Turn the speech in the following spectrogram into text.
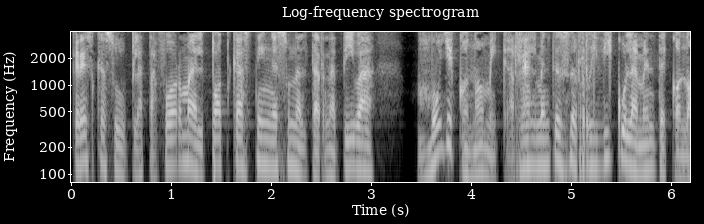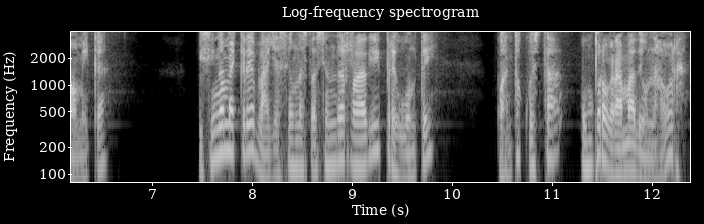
Crezca su plataforma, el podcasting es una alternativa muy económica, realmente es ridículamente económica. Y si no me cree, váyase a una estación de radio y pregunte cuánto cuesta un programa de una hora.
